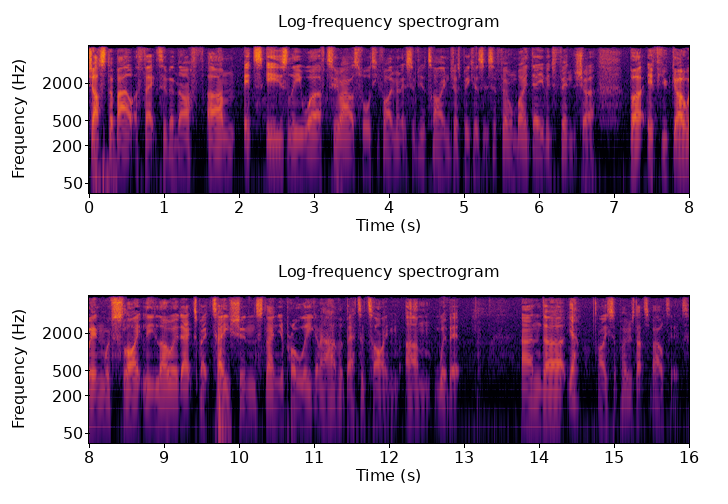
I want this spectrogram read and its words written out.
just about effective enough. Um, it's easily worth two hours 45 minutes of your time just because it's a film by David Fincher. But if you go in with slightly lowered expectations, then you're probably going to have a better time um, with it. And uh, yeah, I suppose that's about it.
